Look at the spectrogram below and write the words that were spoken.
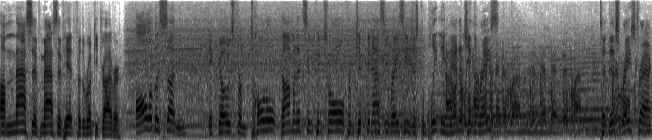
a massive massive hit for the rookie driver all of a sudden it goes from total dominance and control from Chip Ganassi Racing just completely managing the race to this racetrack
